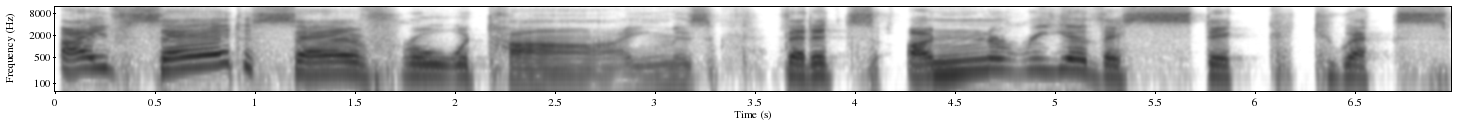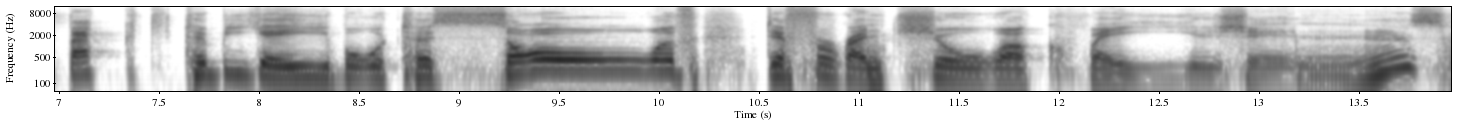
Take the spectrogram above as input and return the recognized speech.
I've said several times that it's unrealistic to expect to be able to solve differential equations.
